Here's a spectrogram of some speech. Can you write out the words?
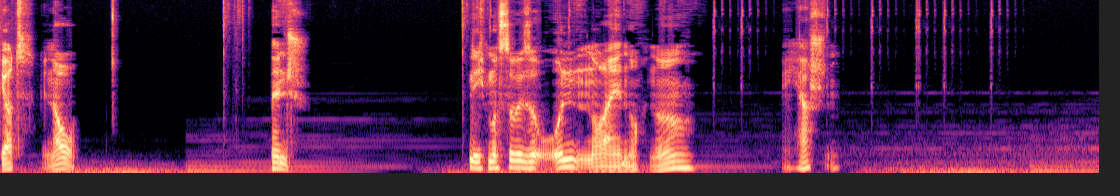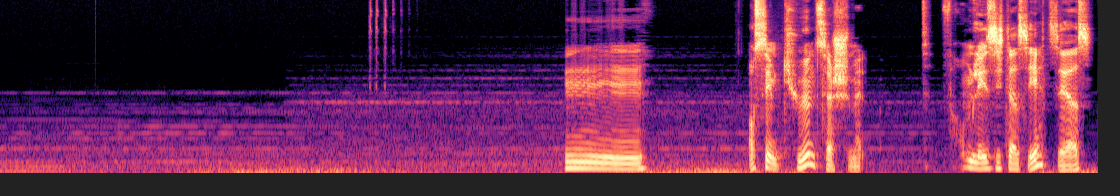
J, genau. Mensch. Ich muss sowieso unten rein noch, ne? Beherrschen. Hm. Außerdem Türen zerschmettert. Warum lese ich das jetzt erst?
